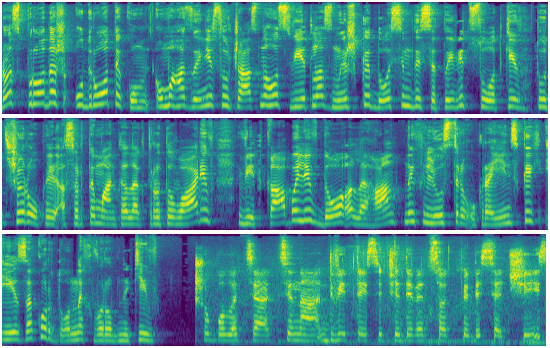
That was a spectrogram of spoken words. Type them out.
Розпродаж у дротику у магазині сучасного світла знижки до 70%. Тут широкий асортимент електротоварів від кабелів до елегантних люстр українських і закордонних виробників. Якщо була ця ціна 2956,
